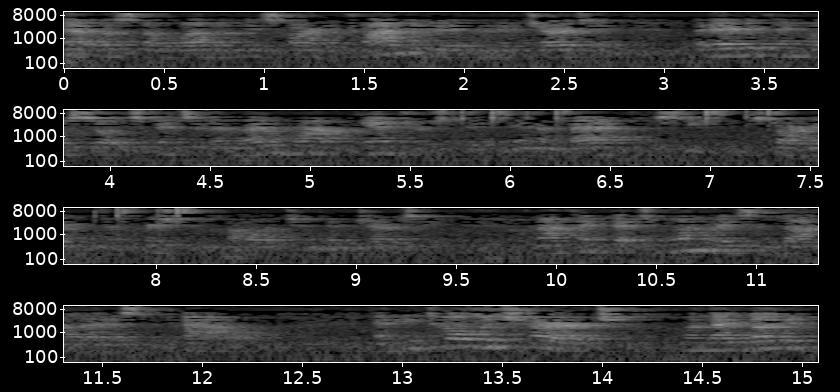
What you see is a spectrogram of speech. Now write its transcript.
That was the love of his heart. He tried to do it in New Jersey, but everything was so expensive, and they weren't interested in a Baptist starting a Christian college in New Jersey. And I think that's one reason God led us to Powell. And he told the church when they voted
